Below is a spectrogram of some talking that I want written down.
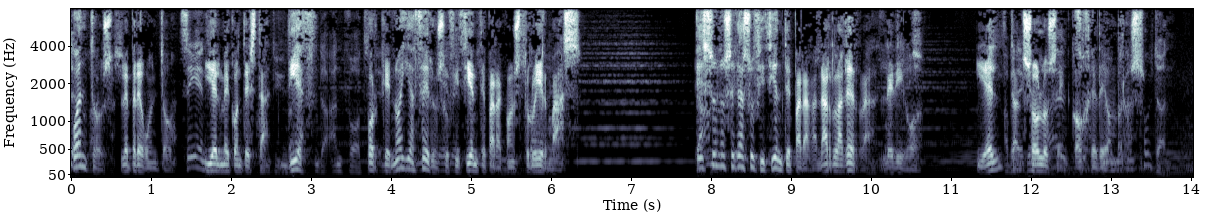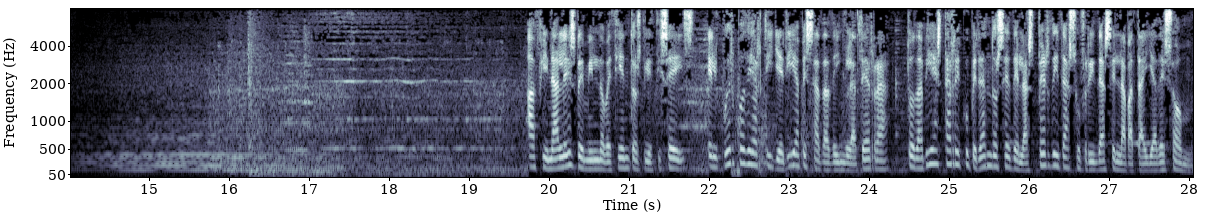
¿Cuántos? Le pregunto. Y él me contesta, diez, porque no hay acero suficiente para construir más. Eso no será suficiente para ganar la guerra, le digo. Y él tan solo se encoge de hombros. A finales de 1916, el Cuerpo de Artillería Pesada de Inglaterra todavía está recuperándose de las pérdidas sufridas en la batalla de Somme.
